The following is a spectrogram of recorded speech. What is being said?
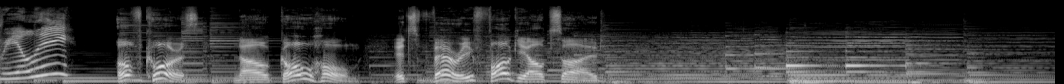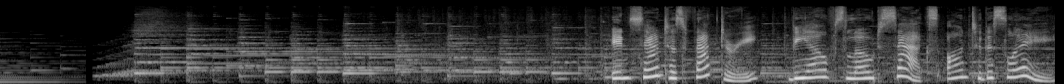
Really? Of course. Now go home. It's very foggy outside. In Santa's factory, the elves load sacks onto the sleigh.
